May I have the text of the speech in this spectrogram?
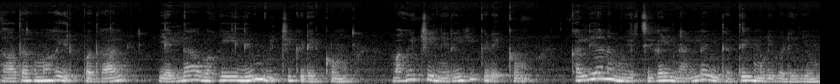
சாதகமாக இருப்பதால் எல்லா வகையிலும் வெற்றி கிடைக்கும் மகிழ்ச்சி நிறைய கிடைக்கும். கல்யாண முயற்சிகள் நல்ல விதத்தில் முடிவடையும்.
